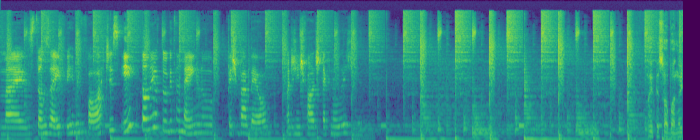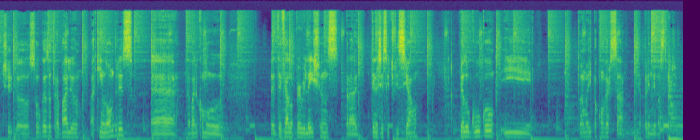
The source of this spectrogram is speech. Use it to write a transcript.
mas estamos aí firmes e fortes. E tô no YouTube também, no Peixe Babel, onde a gente fala de tecnologia. Oi pessoal, boa noite. Eu sou o Gus, eu trabalho aqui em Londres. É, trabalho como Developer Relations para inteligência artificial pelo Google e estamos aí para conversar e aprender bastante.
